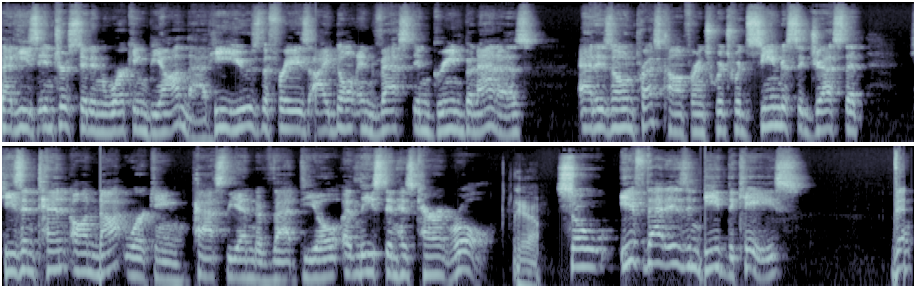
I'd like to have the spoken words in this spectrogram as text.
that he's interested in working beyond that. He used the phrase, I don't invest in green bananas at his own press conference, which would seem to suggest that he's intent on not working past the end of that deal, at least in his current role. yeah. So, if that is indeed the case, then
